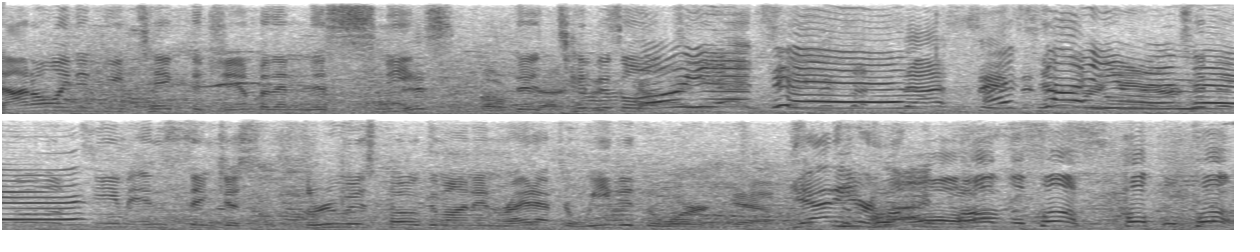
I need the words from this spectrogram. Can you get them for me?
Not only did we take the gym, but then this sneak, This- okay. the typical. Oh yeah, Tim! assassin I saw you in Typical there. Team Instinct just threw his Pokemon in right after we did the work. Yeah. Get out of here, Oh, Hufflepuff. Oh, Hufflepuff, Hufflepuff.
